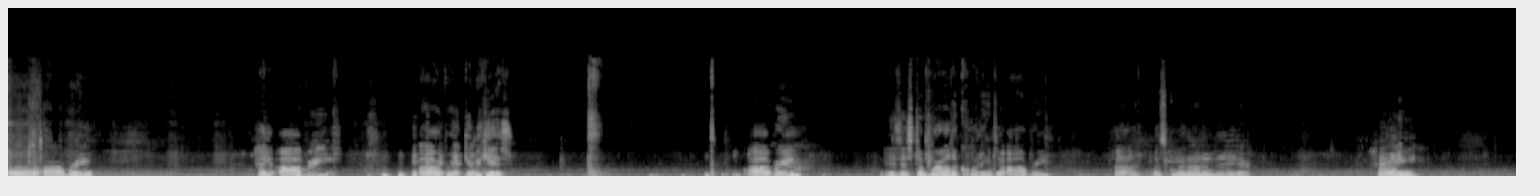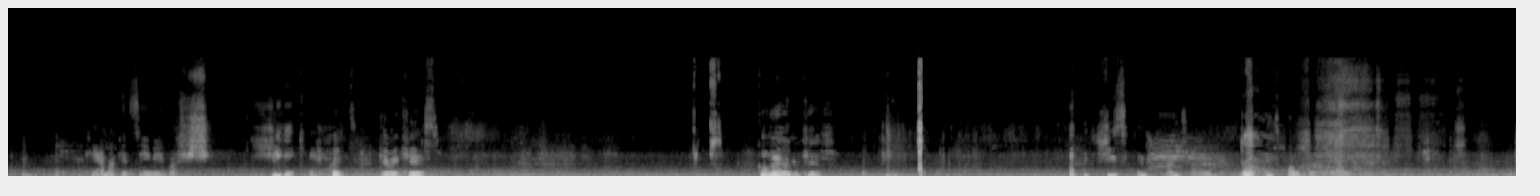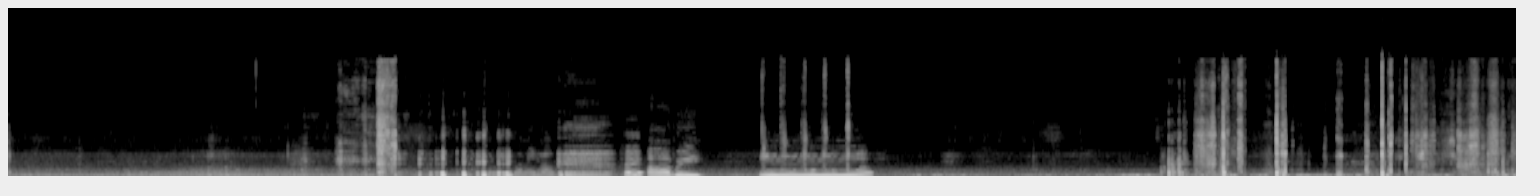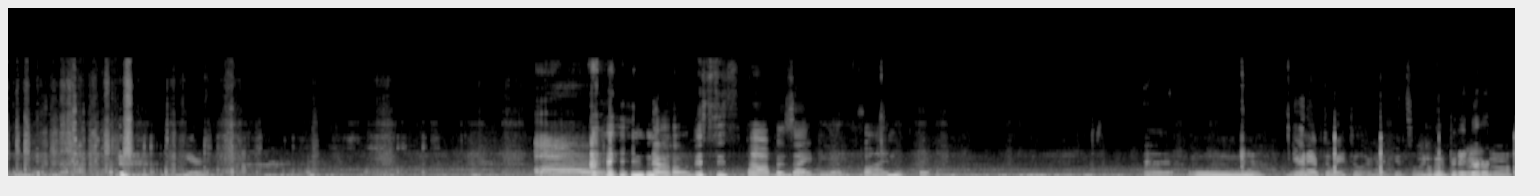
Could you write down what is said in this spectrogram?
Uh, Aubrey. Hey, Aubrey. Aubrey, give me a kiss. Aubrey. Is this the world according to Aubrey? Huh? What's going on over there? Hey, The camera can see me, but she, she can't. give me a kiss. Come here, give me a kiss. She's I'm trying. It's me, let me help you. Hey, Aubrey. Mwah. Here. no, this is Papa's idea of fun. All right. Mm. You're gonna have to wait till her head gets a little bit Yeah, bigger. no.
